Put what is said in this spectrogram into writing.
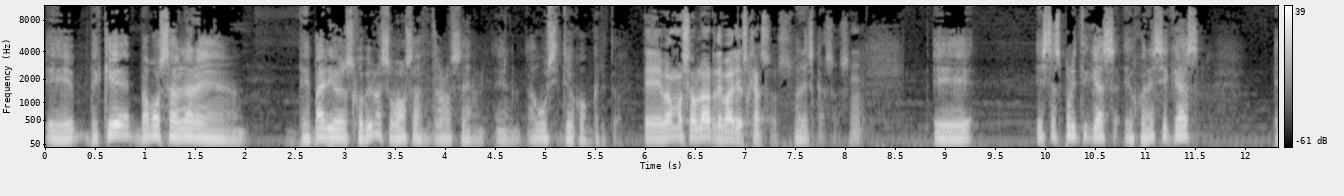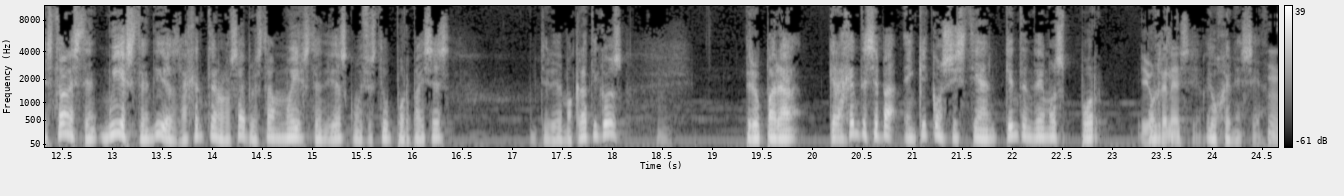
Eh, ¿De qué vamos a hablar en- de varios gobiernos o vamos a centrarnos en, en algún sitio concreto? Eh, vamos a hablar de varios casos. Varios casos. Mm. Estas políticas eugenésicas esten- muy extendidas, la gente no lo sabe, pero están muy extendidas, como dices tú, por países en teoría democráticos, pero para que la gente sepa en qué consistían, qué entendemos por Eugenesia. eugenesia. Hmm.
